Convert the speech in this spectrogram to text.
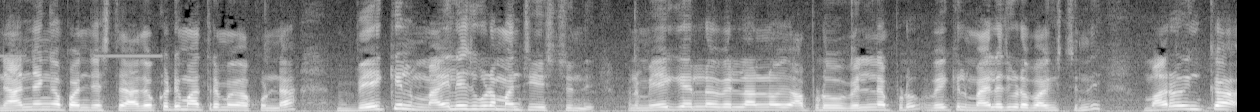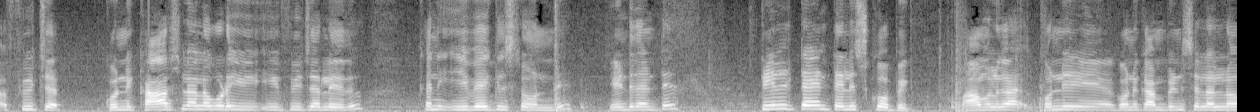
నాణ్యంగా పనిచేస్తాయి. అదొకటి మాత్రమే కాకుండా వెహికల్ మైలేజ్ కూడా మంచిగా ఇస్తుంది. మనం ఏ గేర్లో వెళ్ళాలనో అప్పుడు వెళ్ళినప్పుడు వెహికల్ మైలేజ్ కూడా బాగా ఇస్తుంది. మరో ఇంకా ఫ్యూచర్ కొన్ని కార్స్లలో కూడా ఈ ఫీచర్ ఫ్యూచర్ లేదు. కానీ ఈ వెహికల్స్లో ఉంది. ఏంటిదంటే టిల్ట్ అండ్ టెలిస్కోపిక్. మామూలుగా కొన్ని కొన్ని కంపెనీస్లలో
